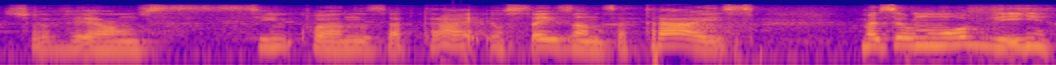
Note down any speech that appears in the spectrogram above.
deixa eu ver, uns cinco anos atrás, uns seis anos atrás, mas eu não ouvi.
